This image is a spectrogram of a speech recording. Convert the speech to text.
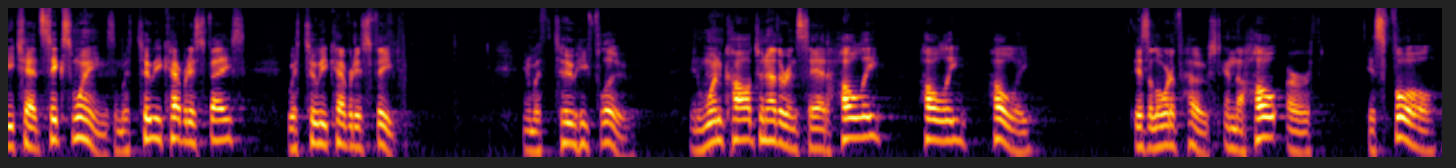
Each had six wings, and with two he covered his face, with two he covered his feet, and with two he flew. And one called to another and said, Holy, holy, holy is the Lord of hosts, and the whole earth is full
